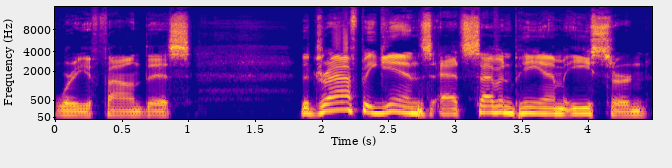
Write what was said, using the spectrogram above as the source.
where you found this. The draft begins at 7 p.m. Eastern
